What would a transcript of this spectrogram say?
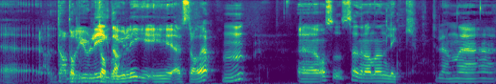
eh, W-League. I Australia. Eh, og så sender han en link. Til en uh,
